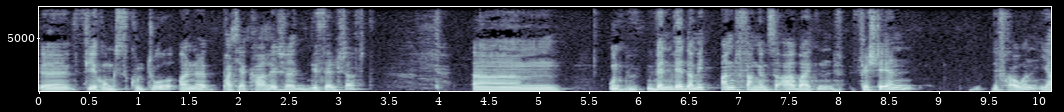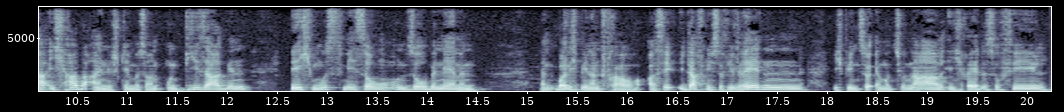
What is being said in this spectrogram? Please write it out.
äh, Führungskultur, eine patriarchalische Gesellschaft. Ähm, und wenn wir damit anfangen zu arbeiten, verstehen die Frauen, ja, ich habe eine Stimme, und die sagen, ich muss mich so und so benehmen weil ich bin eine Frau. Also ich darf nicht so viel reden, ich bin zu emotional, ich rede so viel,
